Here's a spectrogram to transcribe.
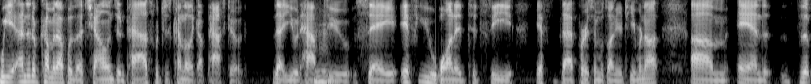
we ended up coming up with a challenge and pass which is kind of like a passcode that you would have mm-hmm. to say if you wanted to see if that person was on your team or not. Um, and the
